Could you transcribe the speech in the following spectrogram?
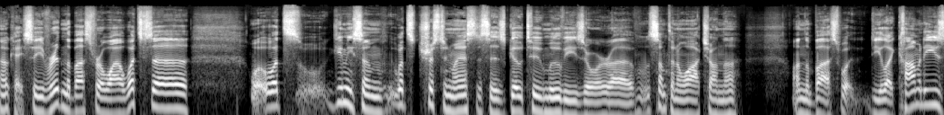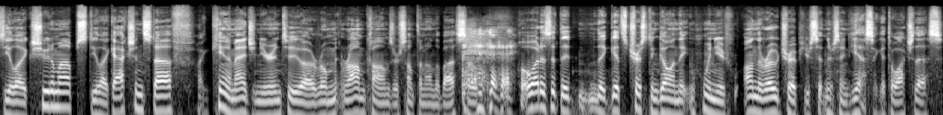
Okay, so you've ridden the bus for a while. What's uh, what's give me some? What's Tristin Maestas's go-to movies or uh, something to watch on the on the bus? What do you like? Comedies? Do you like shoot 'em ups? Do you like action stuff? I can't imagine you're into uh, rom coms or something on the bus. So, what is it that that gets Tristin going? That when you're on the road trip, you're sitting there saying, "Yes, I get to watch this."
